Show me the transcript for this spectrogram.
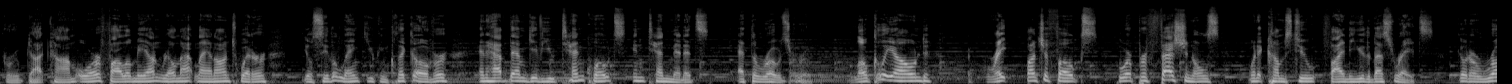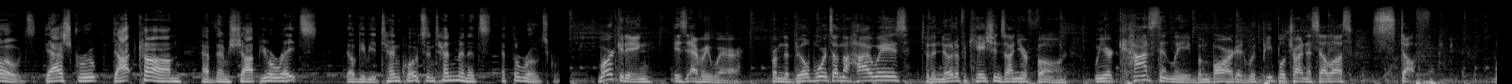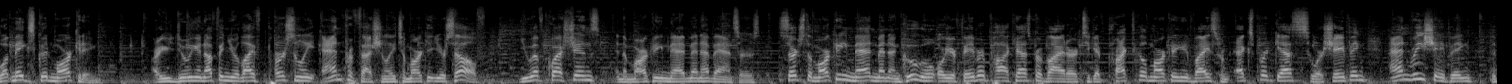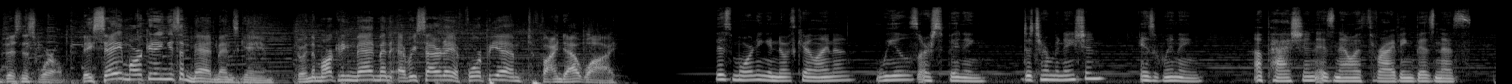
group.com. Or follow me on Real Matt Lana on Twitter. You'll see the link. You can click over and have them give you 10 quotes in 10 minutes at the Rhoads Group. Locally owned, a great bunch of folks who are professionals when it comes to finding you the best rates. Go to rhoads group.com, have them shop your rates. They'll give you 10 quotes in 10 minutes at the Rhoads Group. Marketing is everywhere. From the billboards on the highways to the notifications on your phone, we are constantly bombarded with people trying to sell us stuff. What makes good marketing? Are you doing enough in your life personally and professionally to market yourself? You have questions, and the Marketing Madmen have answers. Search the Marketing Madmen on Google or your favorite podcast provider to get practical marketing advice from expert guests who are shaping and reshaping the business world. They say marketing is a madmen's game. Join the Marketing Madmen every Saturday at 4 p.m. to find out why. This morning in North Carolina, wheels are spinning. Determination is winning. A passion is now a thriving business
